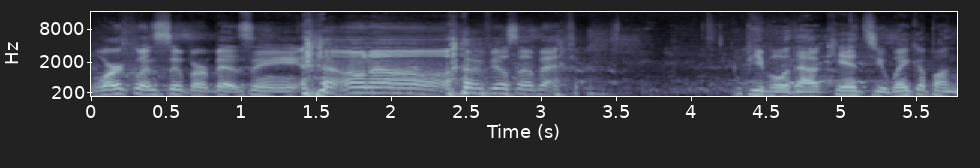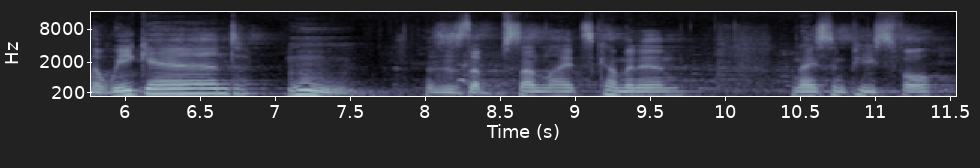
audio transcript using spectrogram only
Work was super busy. oh no, I feel so bad. People without kids, you wake up on the weekend. Mm, this is the sunlight's coming in, nice and peaceful.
